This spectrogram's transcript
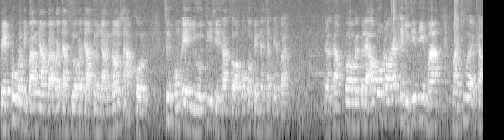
เป็นผู้ปฏิบัติงานบัตรประจำตัวประชาชนอย่างน้อยสามคน ซึ่งผมเองอยู่ที่ศรีสะเกษผมก็เป็นในทะเบียนบัตรนะครับก็ไม่เป็นไรเอาพวกเราที่อยู่ที่นี่มามาช่วยครับ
